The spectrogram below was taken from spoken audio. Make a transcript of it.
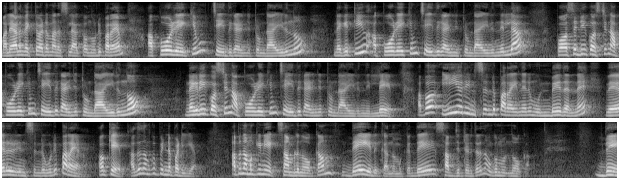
മലയാളം വ്യക്തമായിട്ട് മനസ്സിലാക്കാം. ഒന്നുകൂടി പറയാം. അപ്പോഴേക്കും ചെയ്ത് കഴിഞ്ഞിട്ടുണ്ടായിരുന്നു. നെഗറ്റീവ് അപ്പോഴേക്കും ചെയ്ത് കഴിഞ്ഞിട്ടുണ്ടായിരുന്നില്ല. പോസിറ്റീവ് ക്വസ്റ്റ്യൻ അപ്പോഴേക്കും ചെയ്ത് കഴിഞ്ഞിട്ടുണ്ടായിരുന്നു. നെഗറ്റീവ് ക്വസ്റ്റ്യൻ അപ്പോഴേക്കും ചെയ്ത് കഴിഞ്ഞിട്ടുണ്ടായിരുന്നില്ലേ? അപ്പോൾ ഈ ഒരു ഇൻസിഡന്റ് പറയുന്നതിന് മുൻപേ തന്നെ വേറൊരു ഇൻസിഡന്റ് കൂടി പറയണം. ഓക്കെ അത് നമുക്ക് പിന്നെ പഠിക്കാം. അപ്പോൾ നമുക്കിനി എക്സാമ്പിൾ നോക്കാം. ദേ എടുക്കാം നമുക്ക്. ദേ സബ്ജക്റ്റ് എടുത്തിട്ട് നമുക്ക് നോക്കാം. They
